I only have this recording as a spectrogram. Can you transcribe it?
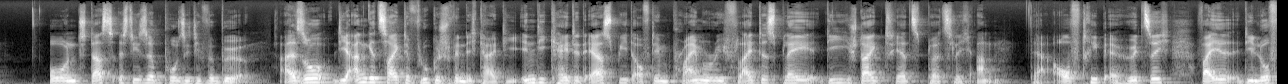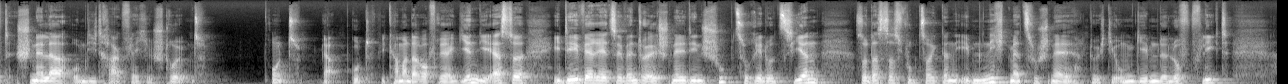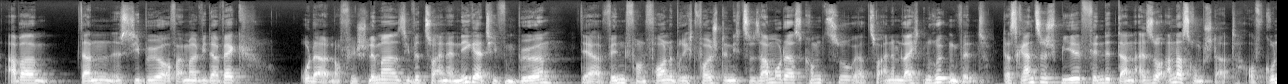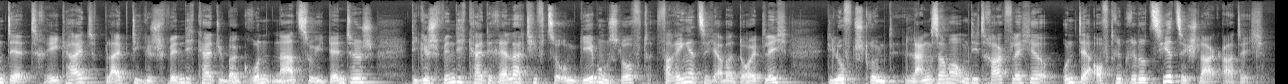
Und das ist diese positive Böe. Also die angezeigte Fluggeschwindigkeit, die Indicated Airspeed auf dem Primary Flight Display, die steigt jetzt plötzlich an. Der Auftrieb erhöht sich, weil die Luft schneller um die Tragfläche strömt. Und ja, gut, wie kann man darauf reagieren? Die erste Idee wäre jetzt eventuell schnell den Schub zu reduzieren, sodass das Flugzeug dann eben nicht mehr zu schnell durch die umgebende Luft fliegt. Aber dann ist die Böe auf einmal wieder weg oder noch viel schlimmer, sie wird zu einer negativen Böe, der Wind von vorne bricht vollständig zusammen oder es kommt sogar zu einem leichten Rückenwind. Das ganze Spiel findet dann also andersrum statt. Aufgrund der Trägheit bleibt die Geschwindigkeit über Grund nahezu identisch, die Geschwindigkeit relativ zur Umgebungsluft verringert sich aber deutlich, die Luft strömt langsamer um die Tragfläche und der Auftrieb reduziert sich schlagartig.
